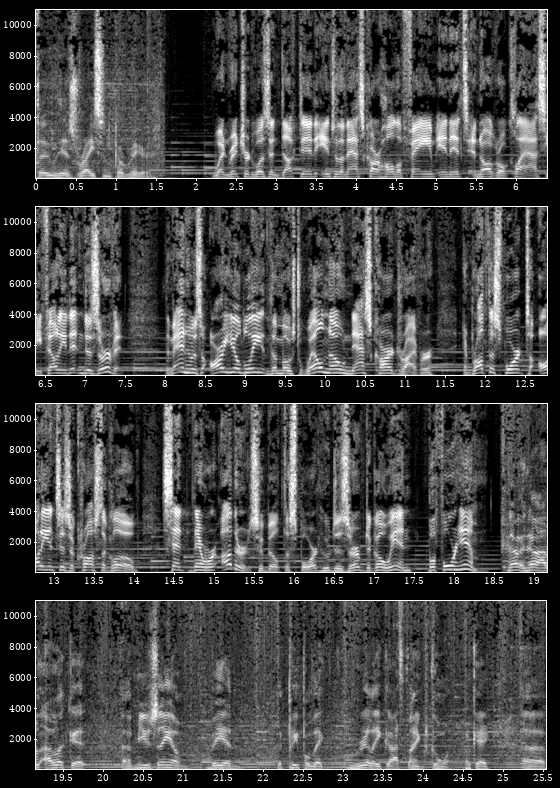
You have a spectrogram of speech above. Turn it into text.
through his racing career. When Richard was inducted into the NASCAR Hall of Fame in its inaugural class, he felt he didn't deserve it. The man who's arguably the most well known NASCAR driver and brought the sport to audiences across the globe said there were others who built the sport who deserved to go in before him. No, no, I, I look at a museum being the people that really got things going. Okay. Uh,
